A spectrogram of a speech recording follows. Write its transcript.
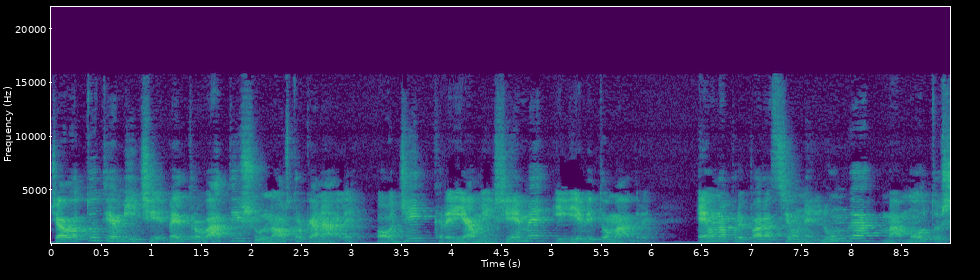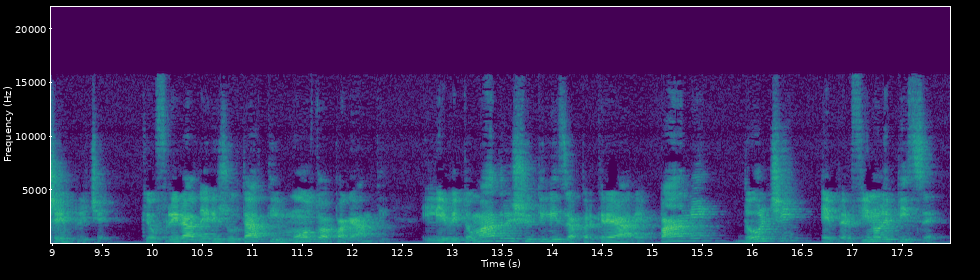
Ciao a tutti amici e bentrovati sul nostro canale. Oggi creiamo insieme il lievito madre. È una preparazione lunga ma molto semplice che offrirà dei risultati molto appaganti. Il lievito madre si utilizza per creare pani, dolci e perfino le pizze.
